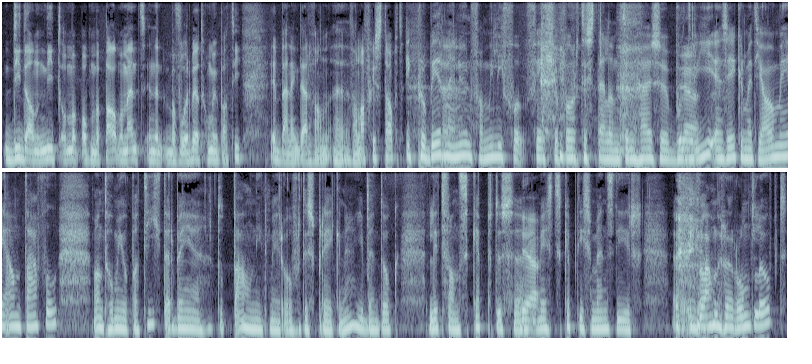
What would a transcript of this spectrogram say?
die dan niet op, op een bepaald moment, in de, bijvoorbeeld homeopathie, ben ik daarvan van afgestapt. Ik probeer mij nu een familiefeestje voor te stellen ten huize Boudry. En zeker met jou mee aan tafel. Want homeopathie, daar ben je totaal niet meer over te spreken. Hè? Je bent ook lid van SCEP, dus uh, de meest sceptische mens die er uh, in Vlaanderen rondloopt.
